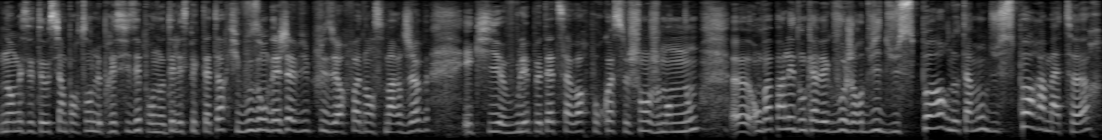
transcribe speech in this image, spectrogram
Non, mais c'était aussi important de le préciser pour nos téléspectateurs qui vous ont déjà vu plusieurs fois dans Smart Job et qui voulaient peut-être savoir pourquoi ce changement de nom. on va parler donc avec vous aujourd'hui du sport, notamment du sport amateur.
